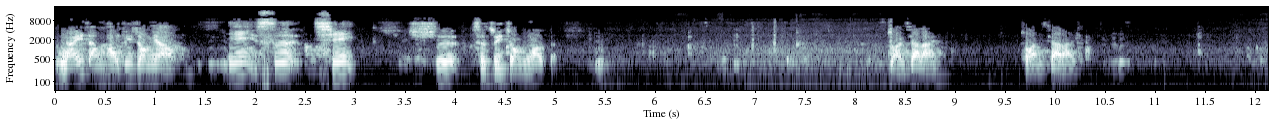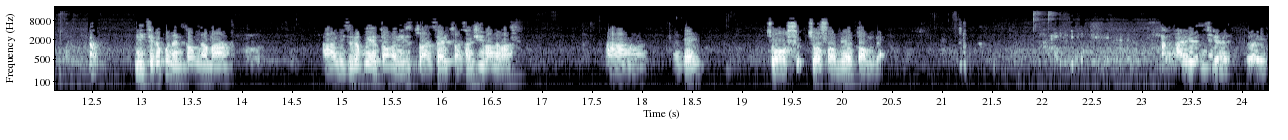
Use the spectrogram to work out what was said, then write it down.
哪一张牌最重要？一四七。十是最重要的。转下来，转下来。你这个不能动了吗？啊，你这个不能动了，你是转下转上去放的吗？啊，OK，左手左手没有动的。开圆圈，对。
